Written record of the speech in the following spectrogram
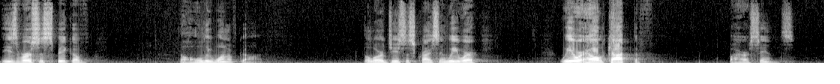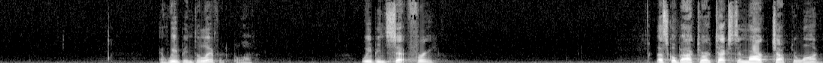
These verses speak of the Holy One of God, the Lord Jesus Christ. And we were, we were held captive by our sins. And we've been delivered, beloved. We've been set free. Let's go back to our text in Mark chapter 1.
